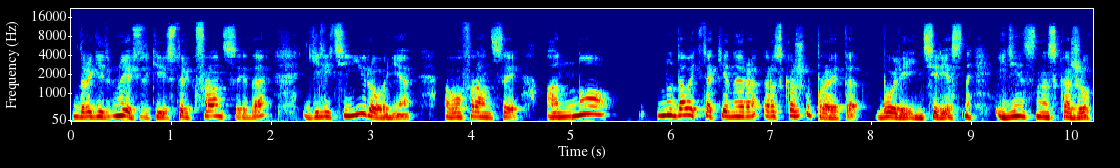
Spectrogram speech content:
дорогие, ну, я все таки историк Франции, да, гильотинирование во Франции, оно ну, давайте так, я, наверное, расскажу про это более интересно. Единственное скажу,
